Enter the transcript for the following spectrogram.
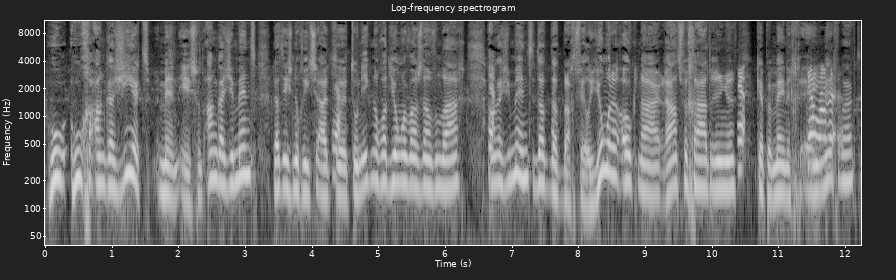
hoe, hoe geëngageerd men is. Want engagement, dat is nog iets uit Ja. toen ik nog wat jonger was dan vandaag. Engagement, dat, dat bracht veel jongeren ook naar raadsvergaderingen. Ik heb er menig één meegemaakt.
